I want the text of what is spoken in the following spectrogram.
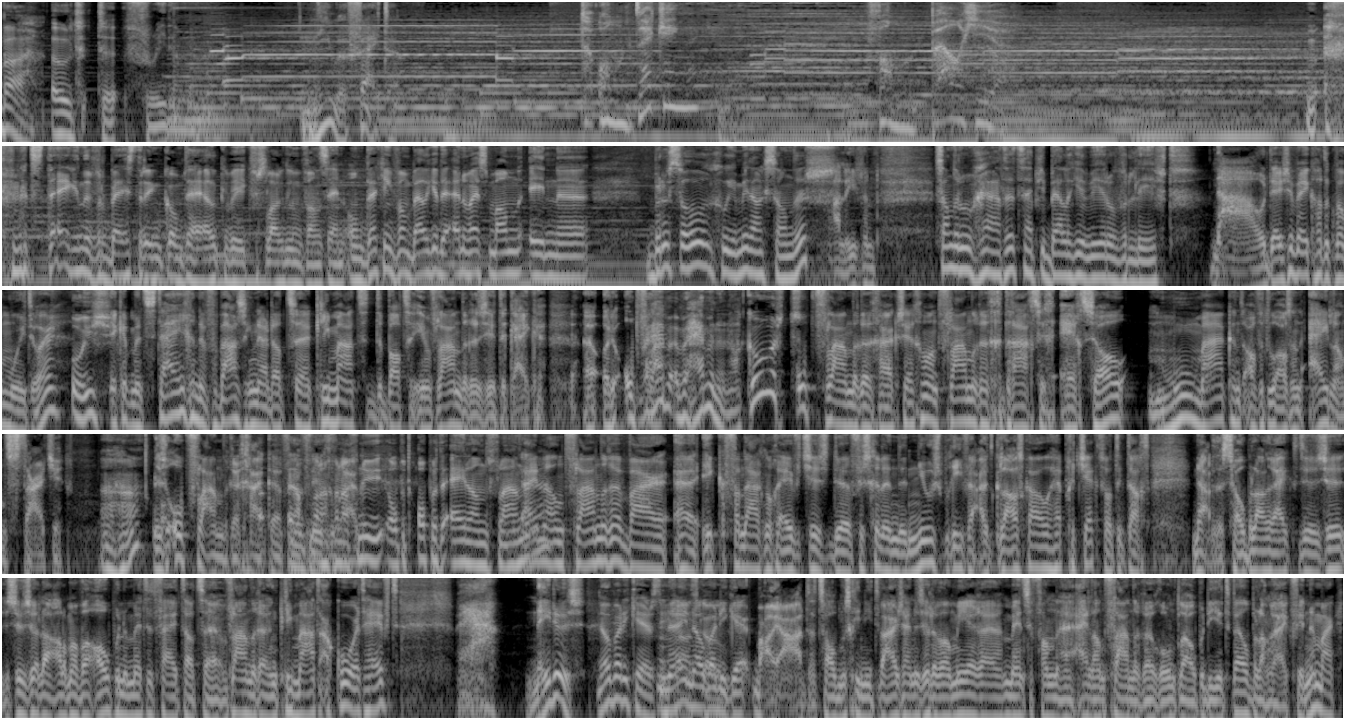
ABBA, Ode to Freedom. Nieuwe feiten. De ontdekking van België. Met stijgende verbijstering komt hij elke week verslag doen van zijn ontdekking van België. De NOS-man in eh, Brussel. Goedemiddag, Sander. Ja, lieven. Sander, hoe gaat het? Heb je België weer overleefd? Nou, deze week had ik wel moeite hoor. Oei. Ik heb met stijgende verbazing naar dat eh, klimaatdebat in Vlaanderen zitten kijken. Eh, op, We hebben, we hebben een akkoord. op Vlaanderen ga ik zeggen, want Vlaanderen gedraagt zich echt zo moemakend af en toe als een eilandstaartje. Aha. Dus op Vlaanderen ga ik eh, En vanaf, nu vanaf, vanaf nu op het, op het eiland Vlaanderen. Eiland Vlaanderen, waar eh, ik vandaag nog eventjes de verschillende nieuwsbrieven uit Glasgow heb gecheckt. Want ik dacht, nou, dat is zo belangrijk. De- ze, ze zullen allemaal wel openen met het feit dat eh, Vlaanderen een klimaatakkoord heeft. Maar ja, nee dus. Nobody cares. in Nee, Glasgow. nobody cares. Nou ja, dat zal misschien niet waar zijn. Er zullen wel meer eh, mensen van eh, eiland Vlaanderen rondlopen die het wel belangrijk vinden. Maar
